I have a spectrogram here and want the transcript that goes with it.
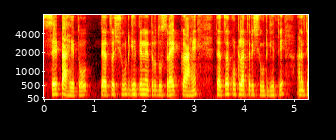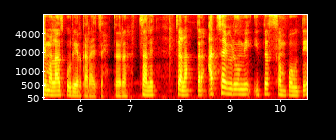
सेट आहे तो त्याचं शूट घेते नाही तर दुसरा एक आहे त्याचं कुठला तरी शूट घेते आणि ते मला आज कुरिअर करायचं आहे तर चालेल. चला तर आजचा व्हिडिओ मी इथंच संपवते.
